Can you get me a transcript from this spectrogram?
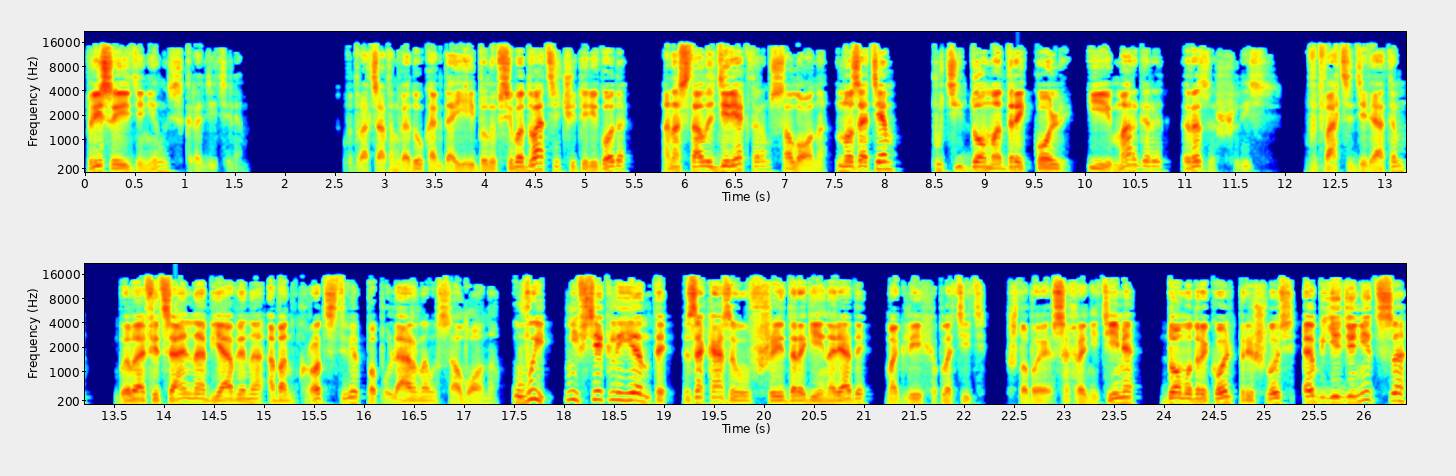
присоединилась к родителям. В двадцатом году, когда ей было всего двадцать четыре года, она стала директором салона, но затем пути дома Дрейколь и Маргарет разошлись. В двадцать девятом было официально объявлено о банкротстве популярного салона. Увы, не все клиенты, заказывавшие дорогие наряды, могли их оплатить. Чтобы сохранить имя, дому Дреколь пришлось объединиться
